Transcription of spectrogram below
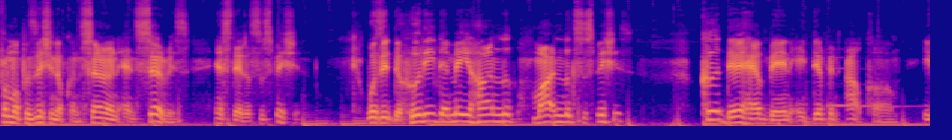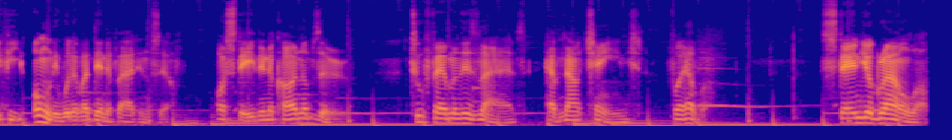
from a position of concern and service instead of suspicion. Was it the hoodie that made Martin look, Martin look suspicious? Could there have been a different outcome if he only would have identified himself or stayed in the car and observed? Two families' lives have now changed forever. Stand your ground law.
